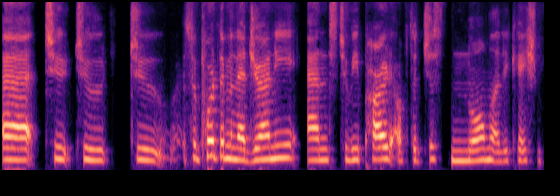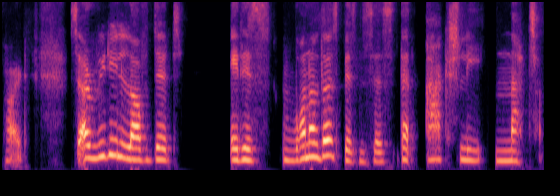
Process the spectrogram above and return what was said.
uh, to to to support them in their journey and to be part of the just normal education part. So i really loved it. It is one of those businesses that actually matter.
